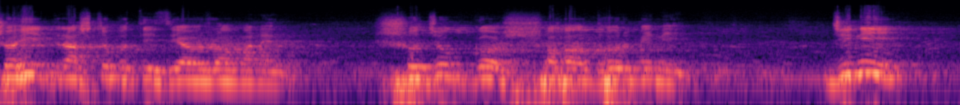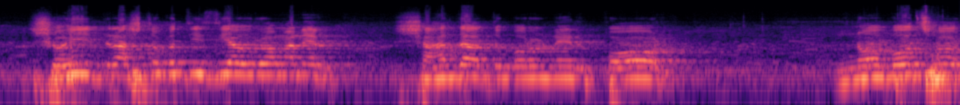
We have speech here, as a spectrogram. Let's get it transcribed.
শহীদ রাষ্ট্রপতি জিয়াউর রহমানের সুযোগ্য সহধর্মিনী, যিনি শহীদ রাষ্ট্রপতি জিয়াউর রহমানের শাহাদাত বরণের পর ন বছর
